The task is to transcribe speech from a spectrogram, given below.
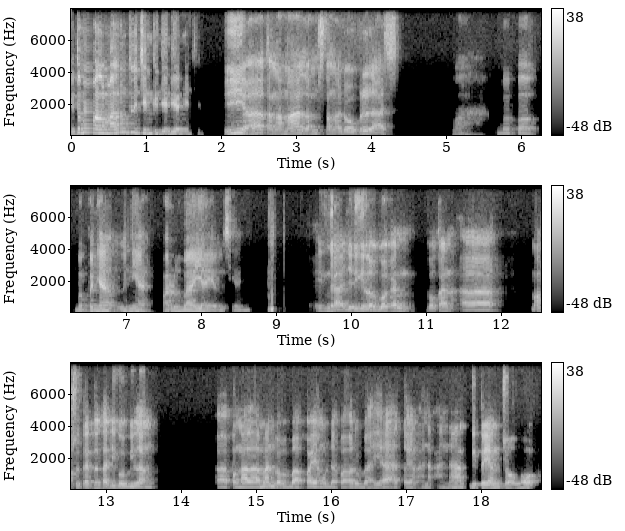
Itu malam-malam tuh Cin kejadiannya Cin Iya, tengah malam setengah dua belas. Wah bapak bapaknya ini ya paruh baya ya usianya Enggak, jadi gitu loh. Gue kan, gue kan eh, maksudnya tuh tadi gue bilang eh, pengalaman bapak-bapak yang udah parubaya atau yang anak-anak gitu, yang cowok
